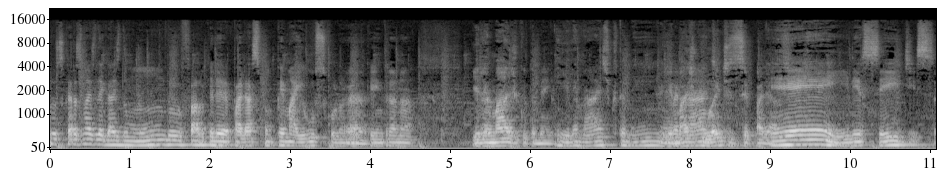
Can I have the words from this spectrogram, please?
dos caras mais legais do mundo. Eu falo que ele é palhaço com P maiúsculo, né? É. Porque entra na. E ele é mágico também. E ele é mágico também. Ele é, verdade. mágico antes de ser palhaço. É, ele eu sei disso.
